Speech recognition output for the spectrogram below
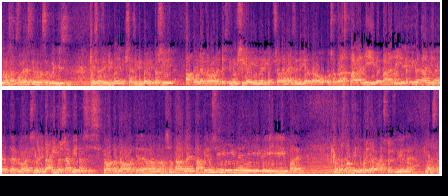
Να μας απολέσει και να μας ευλογήσει. Και σε αυτή, την, σε αυτή την περίπτωση απονευρώνεται στην ουσία η ενέργεια του σατανά. Δεν είναι ο, ο σατανάς παραλύει, δεν παραλύει με την κατάνοια. Με την ταπείνωση. Και όταν ο, ο, ο σατανάς λέει ταπείνωση είναι η, η, καταστροφή. Λοιπόν, για ρόχα Ναι. Μάλιστα.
